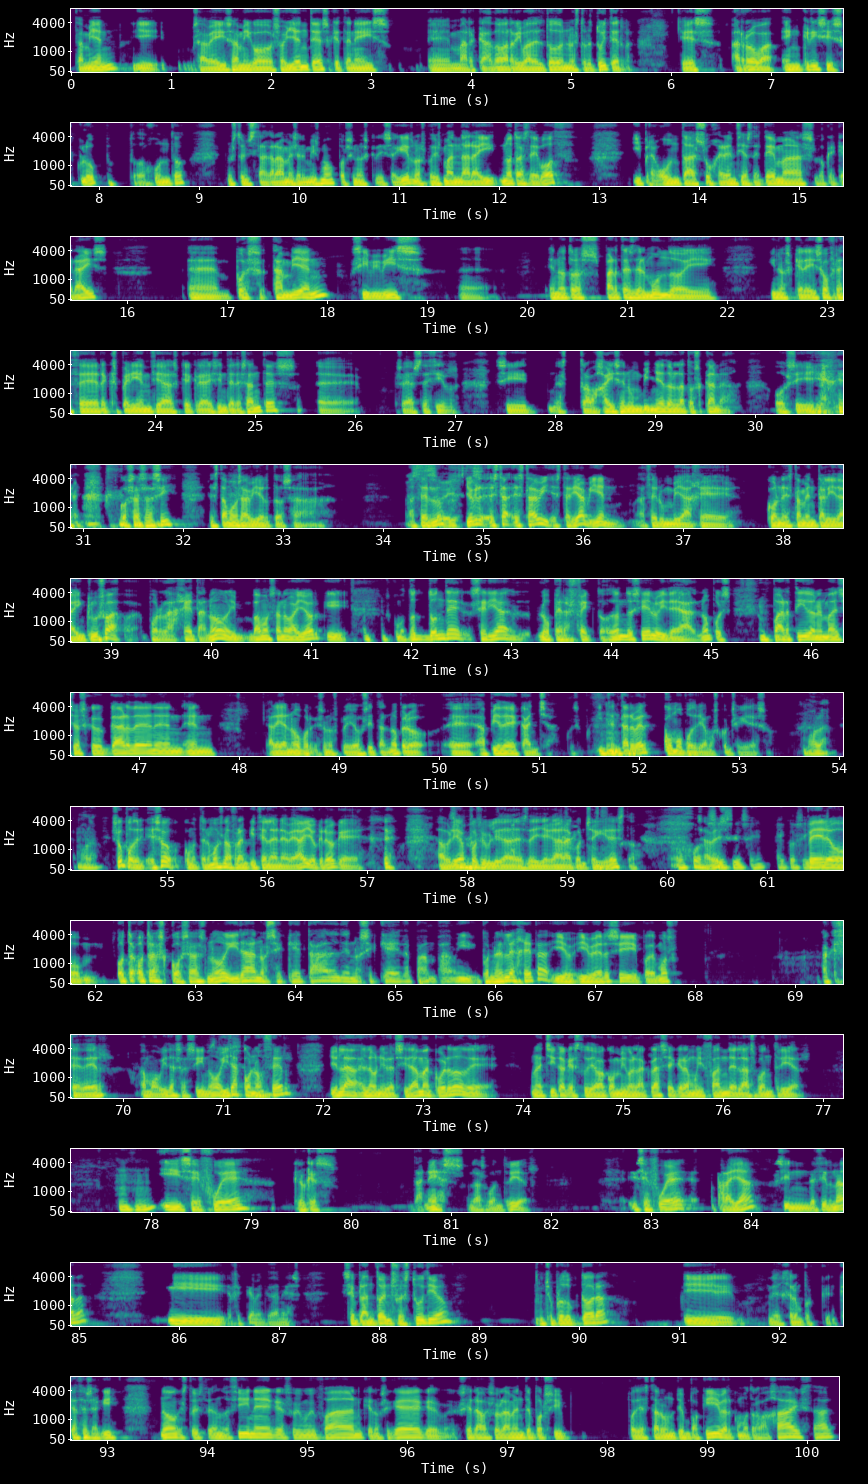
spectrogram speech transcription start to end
también, y sabéis, amigos oyentes, que tenéis eh, marcado arriba del todo en nuestro Twitter, que es arroba en crisis club, todo junto. Nuestro Instagram es el mismo, por si nos queréis seguir. Nos podéis mandar ahí notas de voz y preguntas, sugerencias de temas, lo que queráis. Eh, pues también, si vivís eh, en otras partes del mundo y, y, nos queréis ofrecer experiencias que creáis interesantes, o sea, es decir, si trabajáis en un viñedo en la Toscana o si cosas así, estamos abiertos a, hacerlo. Yo creo está, estaría bien hacer un viaje con esta mentalidad, incluso por la jeta, ¿no? Y vamos a Nueva York y como, ¿dónde sería lo perfecto? ¿Dónde sería lo ideal, no? Pues un partido en el Madison Square Garden, en, en ahora ya no, porque son los playoffs y tal, ¿no? Pero eh, a pie de cancha. Pues intentar ver cómo podríamos conseguir eso. Mola, mola. Eso, podría, eso, como tenemos una franquicia en la NBA, yo creo que habría posibilidades de llegar a conseguir esto. Ojo, ¿sabes? sí, sí, sí. Hay Pero otra, otras cosas, ¿no? Ir a no sé qué tal, de no sé qué, de pam, pam, y ponerle jeta y, ver si podemos acceder a movidas así, ¿no? Ir a conocer. Yo en la, universidad me acuerdo de una chica que estudiaba conmigo en la clase que era muy fan de Lars von Trier. Y se fue, creo que es danés, Lars von Trier y se fue para allá sin decir nada y efectivamente danés. Se plantó en su estudio, en su productora y le dijeron, ¿qué, ¿qué haces aquí? No, que estoy estudiando cine, que soy muy fan, que no sé qué, que será solamente por si podía estar un tiempo aquí, ver cómo trabajáis, tal.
